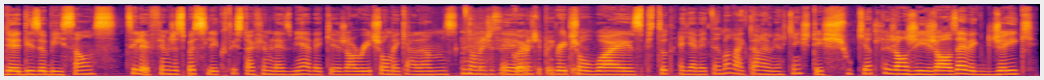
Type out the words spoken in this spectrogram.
de Désobéissance. Tu sais, le film, je sais pas si tu l'as écouté, c'est un film lesbien avec euh, genre Rachel McAdams. Non, mais je sais quoi, Euh, mais je l'ai pas écouté. Rachel Wise, puis tout. Il y avait tellement d'acteurs américains, j'étais chouquette, là. Genre, j'ai jasé avec Jake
